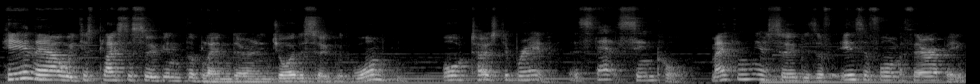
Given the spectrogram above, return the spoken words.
Here now we just place the soup into the blender and enjoy the soup with warm or toasted bread. It's that simple. Making your soup is a, is a form of therapy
